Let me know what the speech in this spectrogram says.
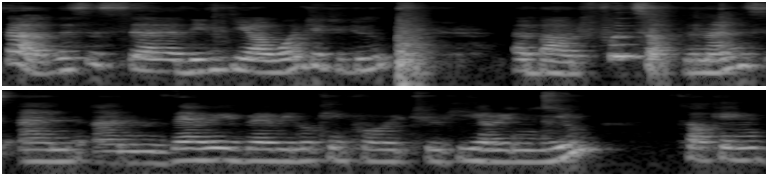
So this is uh, the video I wanted to do about food supplements and I'm very very looking forward to hearing you talking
